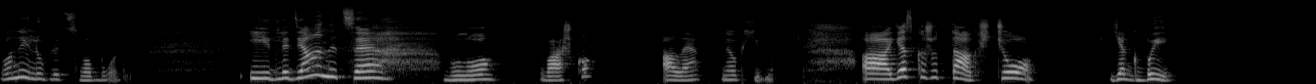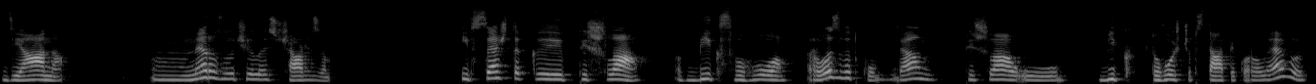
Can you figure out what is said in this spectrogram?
вони люблять свободу. І для Діани це було важко, але необхідно. А, я скажу так, що якби Діана не розлучилась з Чарльзом і все ж таки пішла в бік свого розвитку, да, пішла у бік того, щоб стати королевою,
